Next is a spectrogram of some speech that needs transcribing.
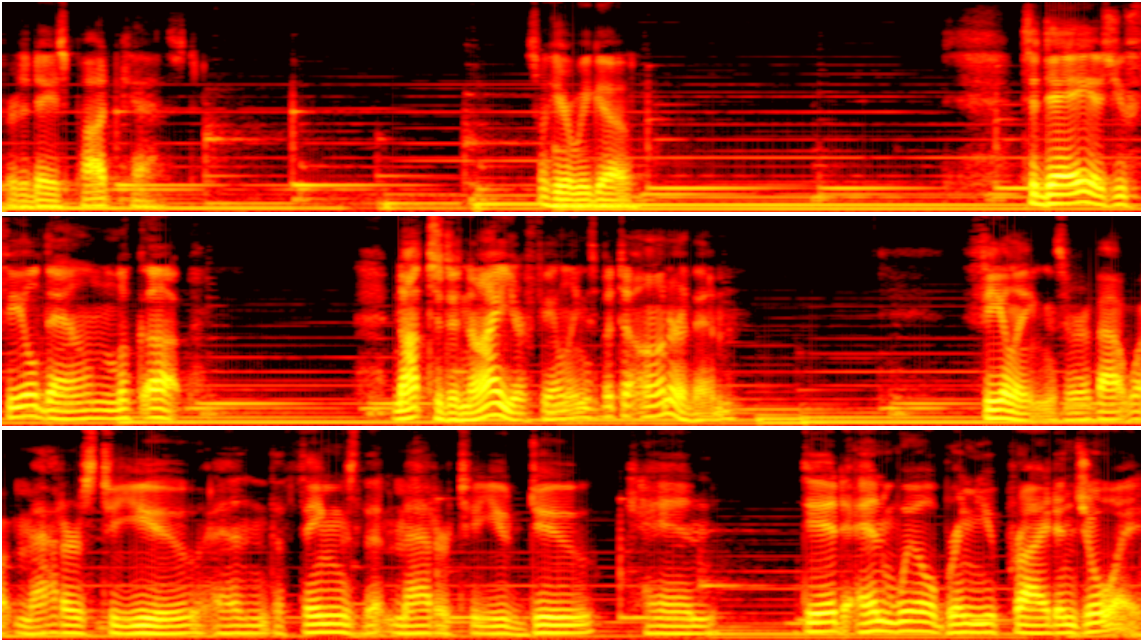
for today's podcast. So here we go. Today, as you feel down, look up. Not to deny your feelings, but to honor them Feelings are about what matters to you, and the things that matter to you do, can, did, and will bring you pride and joy.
